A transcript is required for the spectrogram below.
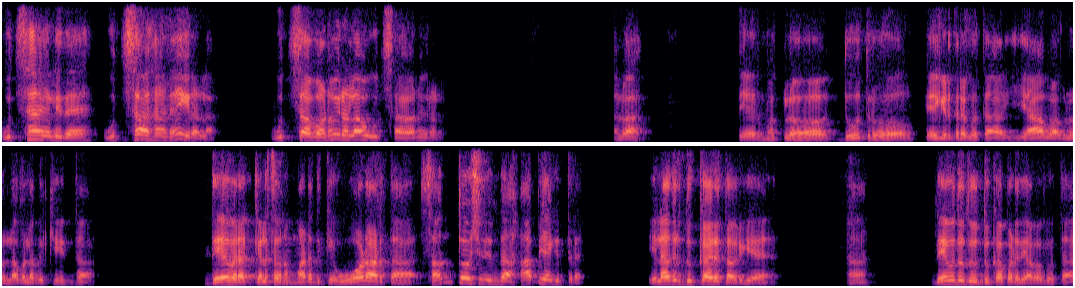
ಉತ್ಸಾಹ ಎಲ್ಲಿದೆ? ಉತ್ಸಾಹನೇ ಇರಲ್ಲ. ಉತ್ಸವನೂ ಇರಲ್ಲ, ಉತ್ಸಾಹನೂ ಇರಲ್ಲ. ಅಲ್ವಾ? ದೇವ್ರ ಮಕ್ಕಳು ದೂತರು ಹೇಗಿರ್ತಾರೆ ಗೊತ್ತಾ? ಯಾವಾಗ್ಲೂ ಲವಲವಿಕೆಯಿಂದ ದೇವರ ಕೆಲಸವನ್ನು ಮಾಡೋದಕ್ಕೆ ಓಡಾಡ್ತಾ ಸಂತೋಷದಿಂದ ಹ್ಯಾಪಿಯಾಗಿರ್ತಾರೆ ಎಲ್ಲಾದ್ರೂ ದುಃಖ ಇರುತ್ತೆ ಅವ್ರಿಗೆ? ಆ? ದೇವದೂತರು ದುಃಖ ಪಡೋದು ಯಾವಾಗ ಗೊತ್ತಾ?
